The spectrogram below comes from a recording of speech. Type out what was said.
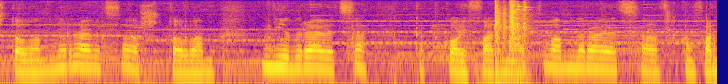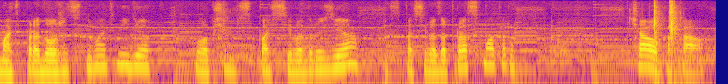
что вам нравится, что вам не нравится, какой формат вам нравится, в каком формате продолжить снимать видео. В общем, спасибо, друзья, спасибо за просмотр. Чао, какао.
